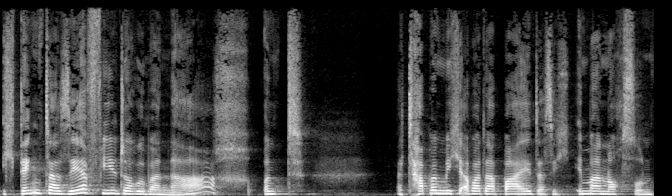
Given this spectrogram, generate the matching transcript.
ich denke da sehr viel darüber nach und ertappe mich aber dabei, dass ich immer noch so ein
